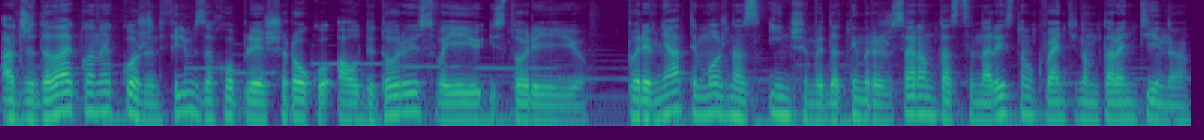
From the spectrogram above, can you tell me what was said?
адже далеко не кожен фільм захоплює широку аудиторію своєю історією. Порівняти можна з іншим видатним режисером та сценаристом Квентіном Тарантіно,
